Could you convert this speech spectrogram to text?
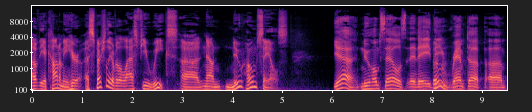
of the economy here, especially over the last few weeks. Uh, now, new home sales yeah. New home sales, they they, they ramped up, um,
